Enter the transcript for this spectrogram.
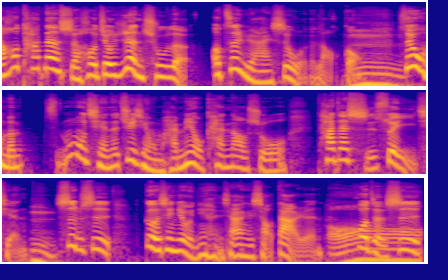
然后他那时候就认出了，哦，这原来是我的老公。嗯，所以我们目前的剧情，我们还没有看到说他在十岁以前，嗯，是不是个性就已经很像一个小大人，哦，或者是，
